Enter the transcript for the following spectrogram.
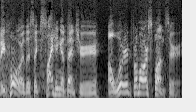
Before this exciting adventure, a word from our sponsor.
